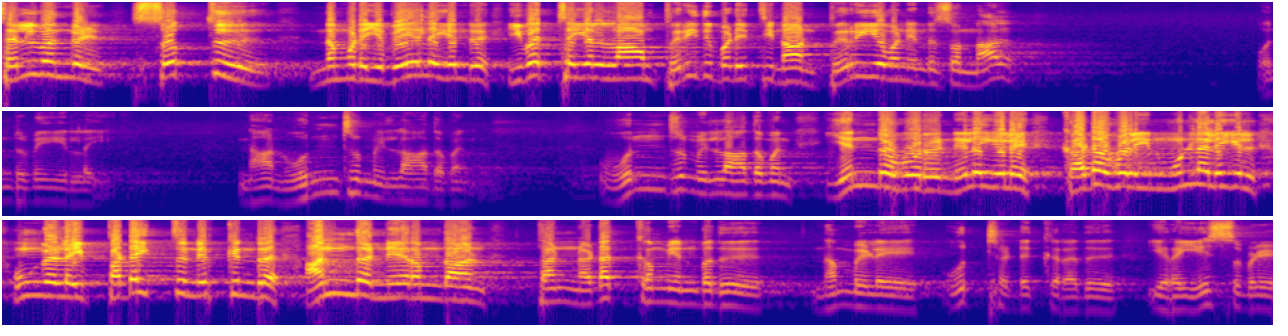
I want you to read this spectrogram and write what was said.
செல்வங்கள் சொத்து நம்முடைய வேலை என்று இவற்றையெல்லாம் பெரிதுபடுத்தி நான் பெரியவன் என்று சொன்னால் ஒன்றுமே இல்லை. நான் ஒன்றும் இல்லாதவன் ஒன்றும் இல்லாதவன் என்ற ஒரு நிலையிலே கடவுளின் முன்னிலையில் உங்களை படைத்து நிற்கின்ற அந்த நேரம்தான் தன் அடக்கம் என்பது நம்மிலே ஊற்றெடுக்கிறது. இறையேசுவில்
